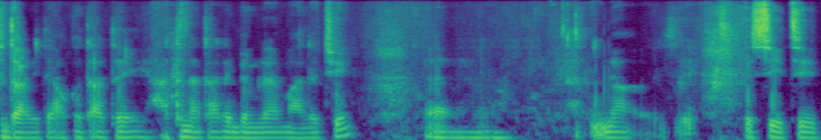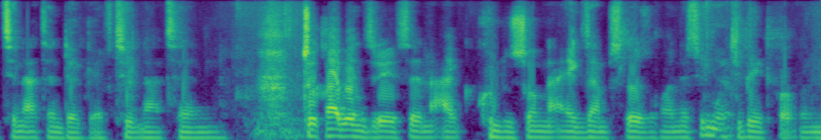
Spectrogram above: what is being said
ስዳዊተይ ኣኮታተይ ሓትነታተይ ብምለ ማለት እዩ እስቲ ትናተን ደገፍ ትናተን ካብ ንዝሪእሰብ ንዓይ ኩሉ ሶም ንዓይ ኤግዛምፕል ስለዝኮነ ሞቲቬት ከብኒ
